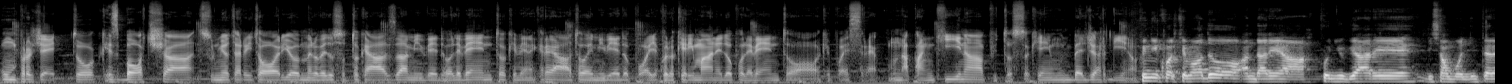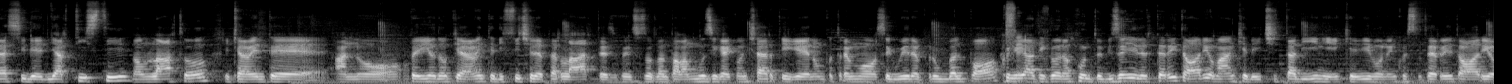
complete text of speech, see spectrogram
un progetto che sboccia sul mio territorio, me lo vedo sotto casa, mi vedo l'evento che viene creato e mi vedo poi quello che rimane dopo l'evento, che può essere una panchina piuttosto che un bel giardino. Quindi in qualche modo andare a coniugare diciamo, gli interessi degli artisti da un lato, che chiaramente hanno un periodo chiaramente difficile per l'arte, se penso soltanto alla musica e ai concerti che non potremmo seguire per un bel po', coniugati sì. con appunto i bisogni del territorio, ma anche dei cittadini che vivono in questo territorio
